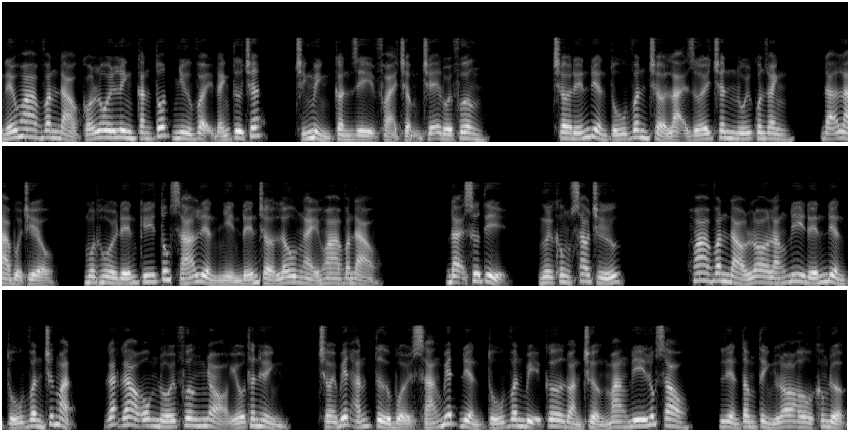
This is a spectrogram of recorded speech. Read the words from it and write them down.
nếu hoa văn đảo có lôi linh căn tốt như vậy đánh tư chất, chính mình cần gì phải chậm trễ đối phương. Chờ đến Điền Tú Vân trở lại dưới chân núi quân doanh, đã là buổi chiều, một hồi đến ký túc xá liền nhìn đến chờ lâu ngày Hoa Văn Đảo. Đại sư tỷ, người không sao chứ? Hoa Văn Đảo lo lắng đi đến Điền Tú Vân trước mặt, gắt gao ôm đối phương nhỏ yếu thân hình, trời biết hắn từ buổi sáng biết Điền Tú Vân bị cơ đoàn trưởng mang đi lúc sau, liền tâm tình lo âu không được.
